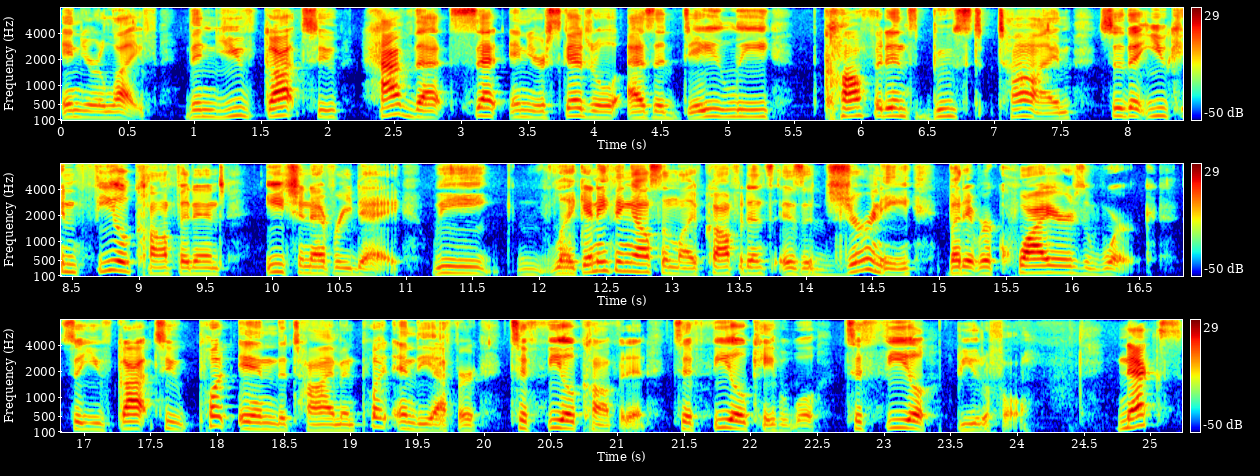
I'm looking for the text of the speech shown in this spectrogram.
in your life, then you've got to have that set in your schedule as a daily confidence boost time so that you can feel confident each and every day. We, like anything else in life, confidence is a journey, but it requires work. So you've got to put in the time and put in the effort to feel confident, to feel capable, to feel beautiful. Next,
